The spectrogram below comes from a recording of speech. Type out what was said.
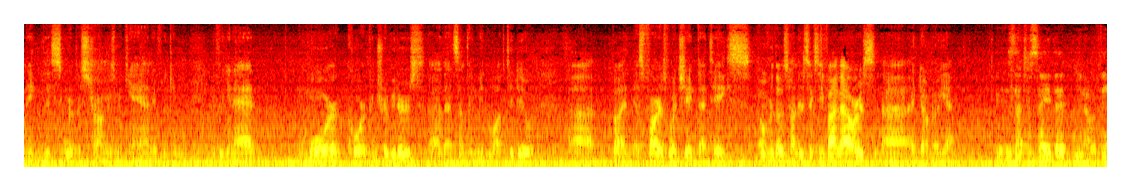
make this group as strong as we can. If we can, if we can add more core contributors, uh, that's something we'd love to do. Uh, but as far as what shape that takes over those 165 hours, uh, I don't know yet. Is that to say that, you know, the,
